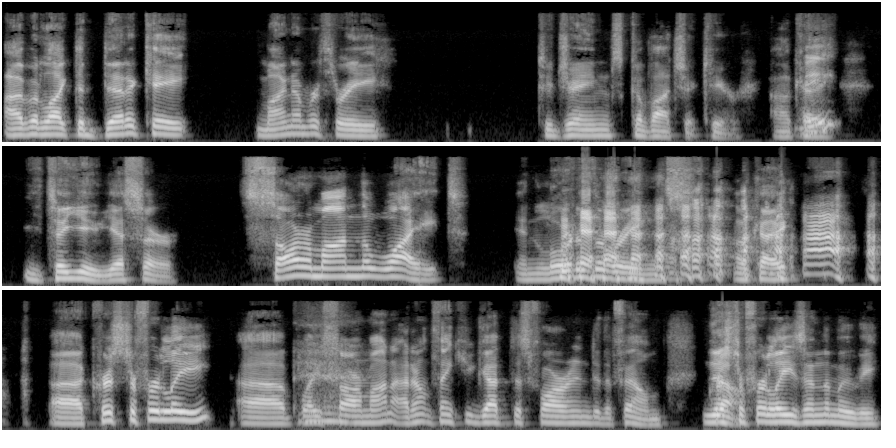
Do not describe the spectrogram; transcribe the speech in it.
I would like to dedicate my number three to James Kovacic here. Okay. Me? To you, yes, sir. Saruman the White in Lord of the Rings. Okay. Uh, Christopher Lee uh, plays Saruman. I don't think you got this far into the film. No. Christopher Lee's in the movie,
